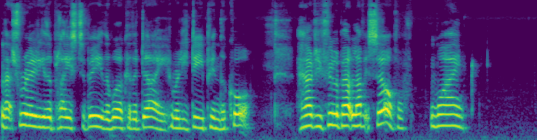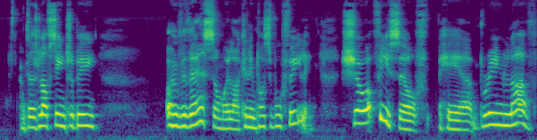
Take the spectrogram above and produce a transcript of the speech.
That's really the place to be, the work of the day, really deep in the core. How do you feel about love itself? Why does love seem to be over there somewhere like an impossible feeling. Show up for yourself here. Bring love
